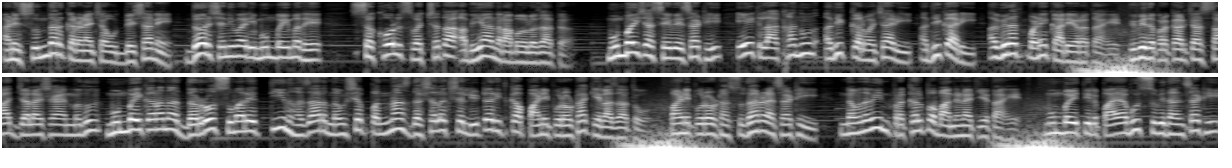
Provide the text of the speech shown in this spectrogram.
आणि सुंदर करण्याच्या उद्देशाने दर शनिवारी मुंबईमध्ये सखोल स्वच्छता अभियान राबवलं जातं. मुंबईच्या सेवेसाठी एक लाखांहून अधिक कर्मचारी अधिकारी अविरतपणे कार्यरत आहेत. विविध प्रकारच्या सात जलाशयांमधून मुंबईकरांना दररोज सुमारे तीन हजार नऊशे पन्नास दशलक्ष लिटर इतका पाणी पुरवठा केला जातो. पाणी पुरवठा सुधारण्यासाठी नवनवीन प्रकल्प बांधण्यात येत आहेत. मुंबईतील पायाभूत सुविधांसाठी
